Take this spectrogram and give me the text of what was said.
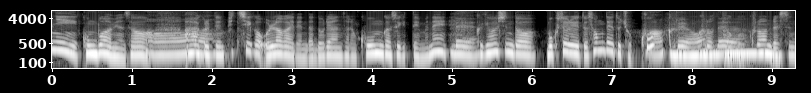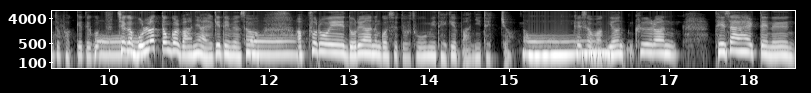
많이 공부하면서 아, 아 그럴 땐 피치가 올라가야 된다. 노래하는 사람 고음 가수기 때문에 네. 그게 훨씬 더 목소리에도 성대도 좋고 아, 그래요? 그렇다고 네. 그런 레슨도 받게 되고 어. 제가 몰랐던 걸 많이 알게 되면서 어. 앞으로의 노래하는 것에도 도움이 되게 많이 됐죠. 어. 그래서 막 연, 그런 대사할 때는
